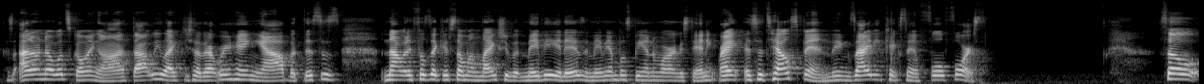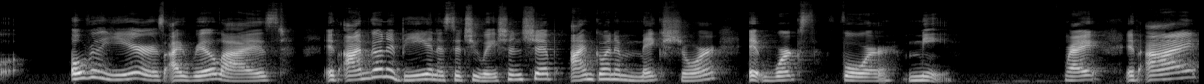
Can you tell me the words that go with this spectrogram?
because I don't know what's going on. I Thought we liked each other, we're hanging out, but this is not what it feels like if someone likes you, but maybe it is, and maybe I'm supposed to be under more understanding, right? It's a tailspin. The anxiety kicks in full force. So over the years, I realized if I'm going to be in a situationship, I'm going to make sure it works for me. Right? If I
